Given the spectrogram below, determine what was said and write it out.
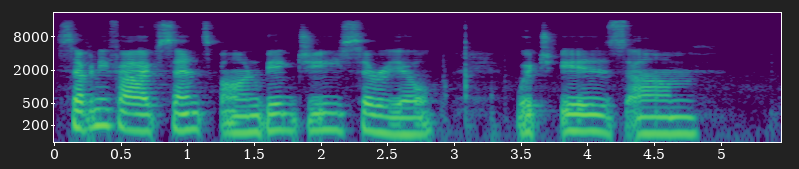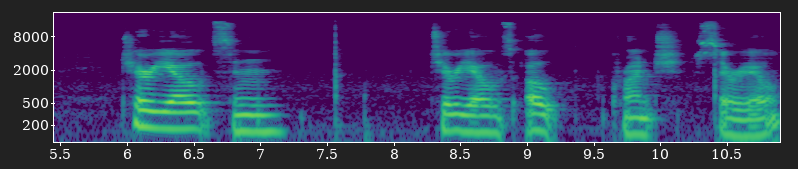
75 cents on Big G cereal, which is um, Cheerios and Cheerios Oat Crunch cereal.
